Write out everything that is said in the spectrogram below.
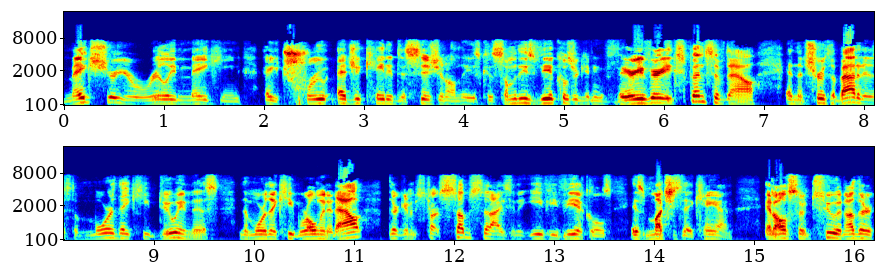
make sure you're really making a true educated decision on these because some of these vehicles are getting very, very expensive now. And the truth about it is, the more they keep doing this, the more they keep rolling it out, they're going to start subsidizing the EV vehicles as much as they can. And also, too, another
